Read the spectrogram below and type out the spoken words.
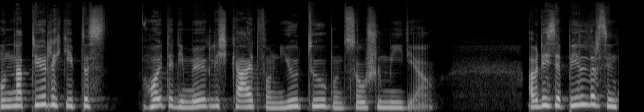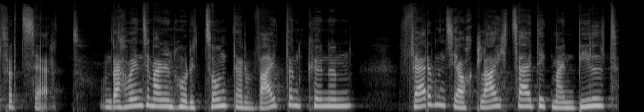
Und natürlich gibt es heute die Möglichkeit von YouTube und Social Media. Aber diese Bilder sind verzerrt. Und auch wenn sie meinen Horizont erweitern können, färben sie auch gleichzeitig mein Bild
